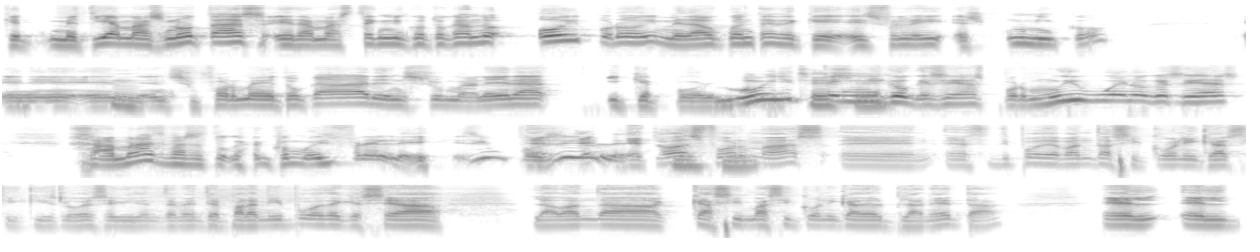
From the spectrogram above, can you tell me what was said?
que, metía más notas, era más técnico tocando. Hoy por hoy me he dado cuenta de que Ace Frehley es único eh, en, hmm. en, su forma de tocar, en su manera y que por muy técnico que seas, por muy bueno que seas, jamás vas a tocar como es Frehley. Es imposible. De, todas formas, en, este tipo de bandas icónicas, y Kiss lo es evidentemente, para mí puede que sea la banda casi más icónica del planeta. El, el,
